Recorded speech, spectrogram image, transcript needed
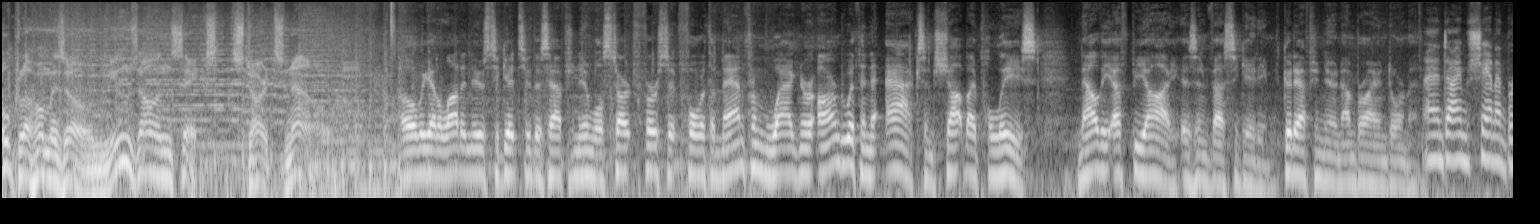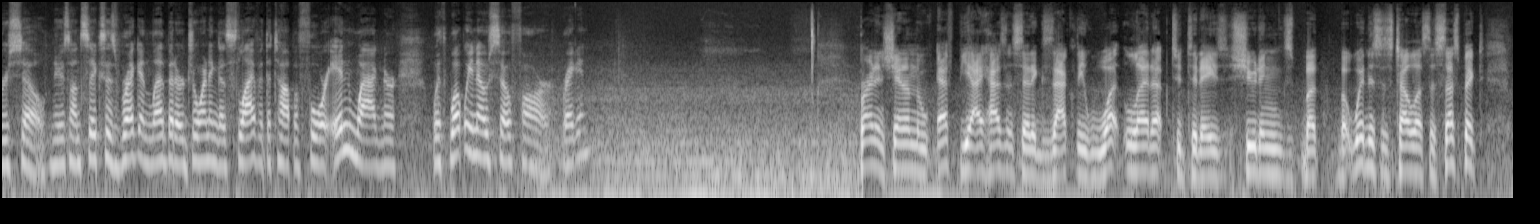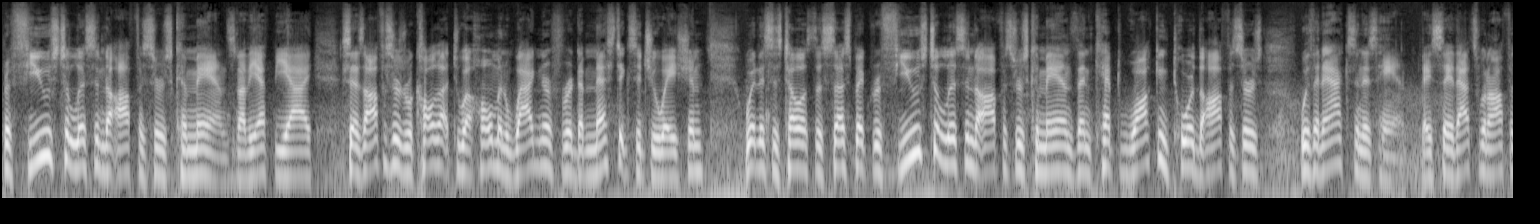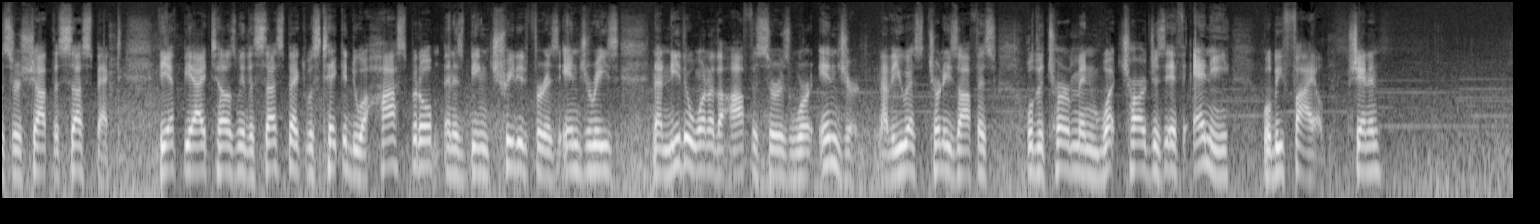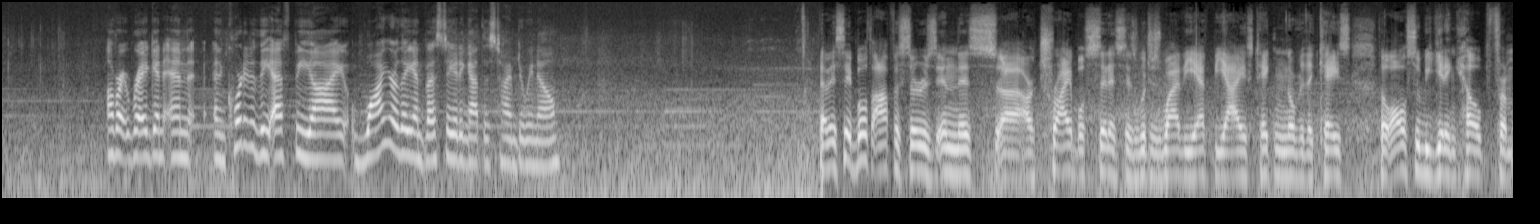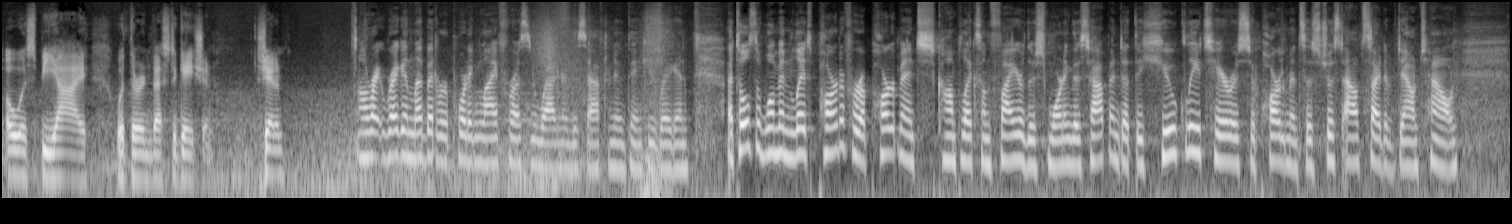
Oklahoma's own News on 6 starts now. Oh, we got a lot of news to get to this afternoon. We'll start first at 4 with a man from Wagner armed with an axe and shot by police. Now the FBI is investigating. Good afternoon. I'm Brian Dorman. And I'm Shannon Brousseau. News on 6's Reagan Ledbetter joining us live at the top of 4 in Wagner with what we know so far. Reagan? Brian and Shannon, the FBI hasn't said exactly what led up to today's shootings, but, but witnesses tell us the suspect refused to listen to officers' commands. Now, the FBI says officers were called out to a home in Wagner for a domestic situation. Witnesses tell us the suspect refused to listen to officers' commands, then kept walking toward the officers with an axe in his hand. They say that's when officers shot the suspect. The FBI tells me the suspect was taken to a hospital and is being treated for his injuries. Now, neither one of the officers were injured injured. Now, the U.S. Attorney's Office will determine what charges, if any, will be filed. Shannon? All right, Reagan, and, and according to the FBI, why are they investigating at this time? Do we know? Now, they say both officers in this uh, are tribal citizens, which is why the FBI is taking over the case. They'll also be getting help from OSBI with their investigation. Shannon? All right, Reagan Ledbetter reporting live for us in Wagner this afternoon. Thank you, Reagan. A Tulsa woman lit part of her apartment complex on fire this morning. This happened at the Hughley Terrace Apartments, that's just outside of downtown.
